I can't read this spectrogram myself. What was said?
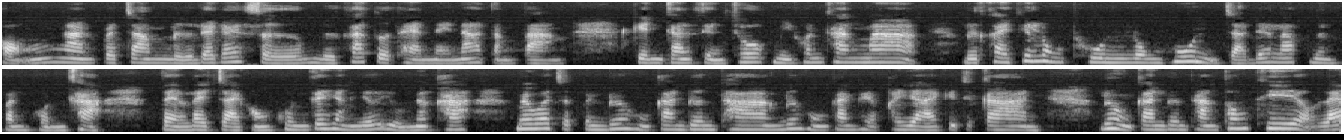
ของงานประจำหรือรายได้เสริม หรือค่าตัวแทนในหน้าต่างๆ เกณฑ์การเสี่ยงโชคมีค่อนข้างมาก หรือใครที่ลงทุนลงหุ้นจะได้รับเงินปันผลค่ะ แต่รายจ่ายของคุณก็ยังเยอะอยู่นะคะ ไม่ว่าจะเป็นเรื่องของการเดินทาง เรื่องของการขยับขยายกิจการ เรื่องของการเดินทางท่องเที่ยว และ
